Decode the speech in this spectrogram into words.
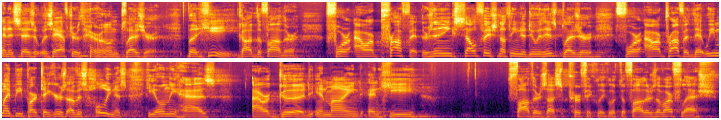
And it says it was after their own pleasure. But he, God the Father, for our profit. There's anything selfish, nothing to do with his pleasure, for our profit, that we might be partakers of his holiness. He only has our good in mind, and He fathers us perfectly. Look, the fathers of our flesh,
